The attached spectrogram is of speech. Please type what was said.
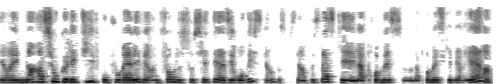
un, une narration collective qu'on pourrait aller vers une forme de société à zéro risque, hein, parce que c'est un peu ça ce qui est la promesse, la promesse qui est derrière,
